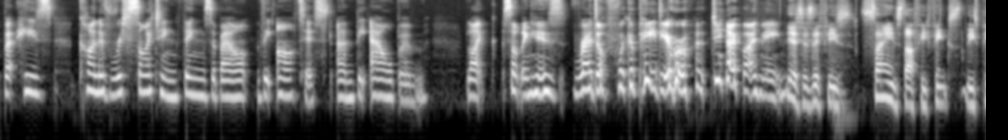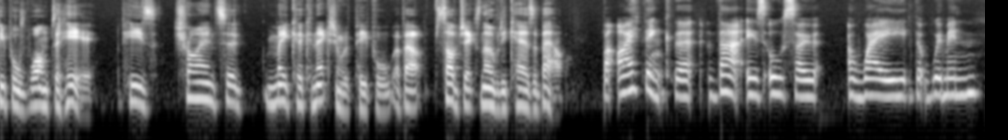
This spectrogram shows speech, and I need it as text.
But he's kind of reciting things about the artist and the album, like something he's read off Wikipedia. Or do you know what I mean? Yes, as if he's saying stuff he thinks these people want to hear. He's trying to make a connection with people about subjects nobody cares about. But I think that that is also a way that women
